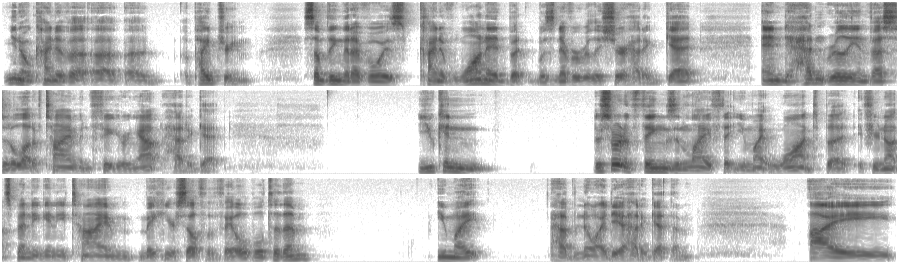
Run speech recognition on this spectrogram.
you know, kind of a, a, a pipe dream. something that I've always kind of wanted but was never really sure how to get and hadn't really invested a lot of time in figuring out how to get. You can there's sort of things in life that you might want, but if you're not spending any time making yourself available to them, you might have no idea how to get them. I,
